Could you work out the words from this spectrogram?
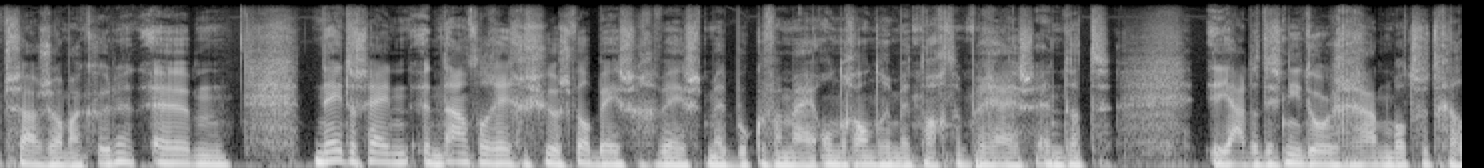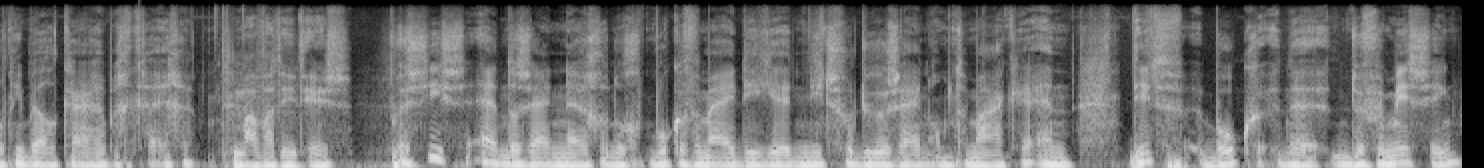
zou zomaar kunnen. Um, nee, er zijn een aantal regisseurs wel bezig geweest met boeken van mij. Onder andere met Nacht in Parijs. En dat, ja, dat is niet doorgegaan omdat ze het geld niet bij elkaar hebben gekregen. Maar wat niet is? Precies, en er zijn uh, genoeg boeken van mij die uh, niet zo duur zijn om te maken. En dit boek, De, de Vermissing,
